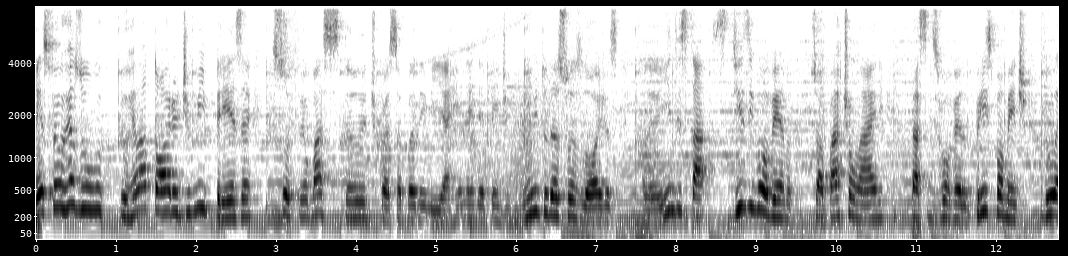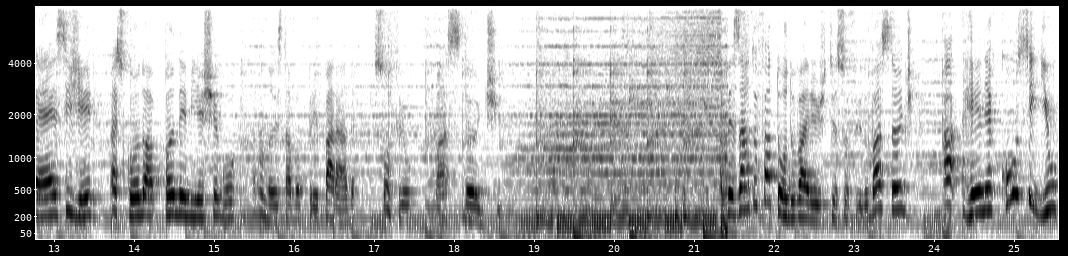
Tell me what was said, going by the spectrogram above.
Esse foi o resumo do relatório de uma empresa que sofreu bastante com essa pandemia. A Renner depende muito das suas lojas, ela ainda está desenvolvendo sua parte online, está se desenvolvendo principalmente no ESG, mas quando a pandemia chegou, ela não estava preparada, sofreu bastante. Apesar do fator do varejo ter sofrido bastante, a Renner conseguiu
